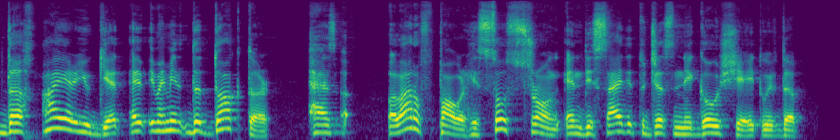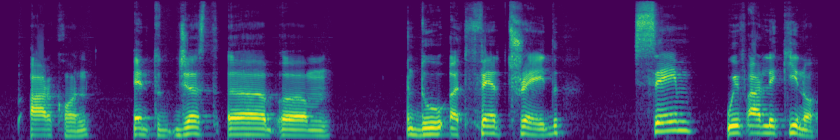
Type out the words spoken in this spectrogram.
the higher you get, I, mean, the doctor has a, a lot of power. He's so strong and decided to just negotiate with the Archon and to just uh, um, do a fair trade. Same with Arlecchino.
